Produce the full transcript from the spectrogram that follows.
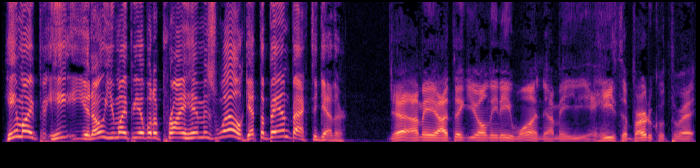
He might be, he, you know, you might be able to pry him as well. Get the band back together. Yeah, I mean, I think you only need one. I mean, he's a vertical threat.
